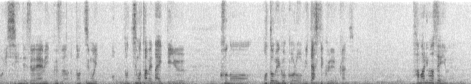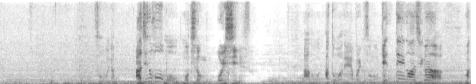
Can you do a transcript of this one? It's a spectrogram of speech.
美味しいんですよね、ミックスは。どっちも、どっちも食べたいっていう、この乙女心を満たしてくれる感じ。たまりませんよね。そうや、味の方ももちろん美味しいです。あの、あとはね、やっぱりその限定の味が、まあ、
